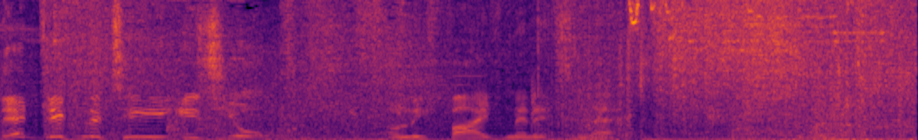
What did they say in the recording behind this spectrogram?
Their dignity is yours. Only five minutes left.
